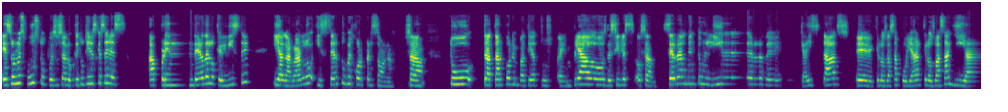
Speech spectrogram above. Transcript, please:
eso no es justo, pues, o sea, lo que tú tienes que hacer es aprender de lo que viviste y agarrarlo y ser tu mejor persona. O sea, tú tratar con empatía a tus empleados, decirles, o sea, ser realmente un líder de que ahí estás, eh, que los vas a apoyar, que los vas a guiar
